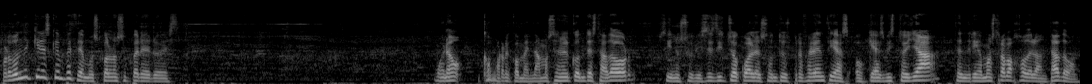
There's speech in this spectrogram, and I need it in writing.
¿Por dónde quieres que empecemos con los superhéroes? Bueno, como recomendamos en el contestador, si nos hubieses dicho cuáles son tus preferencias o qué has visto ya, tendríamos trabajo adelantado.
